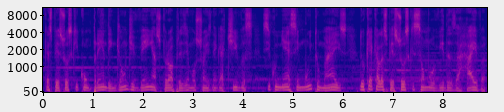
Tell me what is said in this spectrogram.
que as pessoas que compreendem de onde vêm as próprias emoções negativas se conhecem muito mais do que aquelas pessoas que são movidas à raiva?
